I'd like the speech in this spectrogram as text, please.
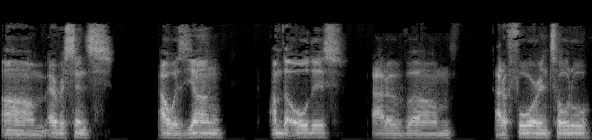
Um, ever since I was young, I'm the oldest out of um, out of four in total.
